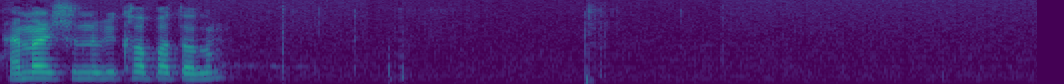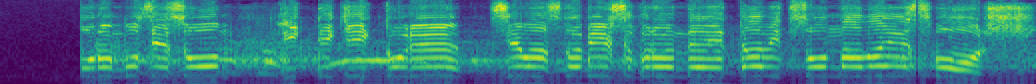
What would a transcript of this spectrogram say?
Hemen şunu bir kapatalım. Spor'un bu sezon ligdeki ilk golü Sivas'ta 1-0 önde Davidson'la Alanya Spor.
